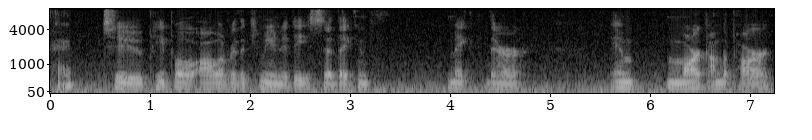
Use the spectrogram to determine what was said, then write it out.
Okay. to people all over the community so they can make their mark on the park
